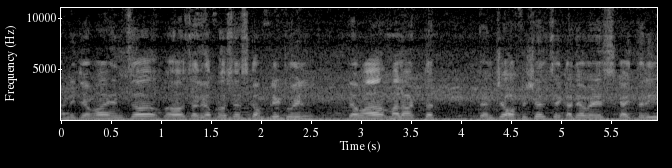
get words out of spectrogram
आणि जेव्हा यांचं सगळं प्रोसेस कंप्लीट होईल तेव्हा मला वाटतं त्यांचे ऑफिशियल्स एखाद्या वेळेस काहीतरी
